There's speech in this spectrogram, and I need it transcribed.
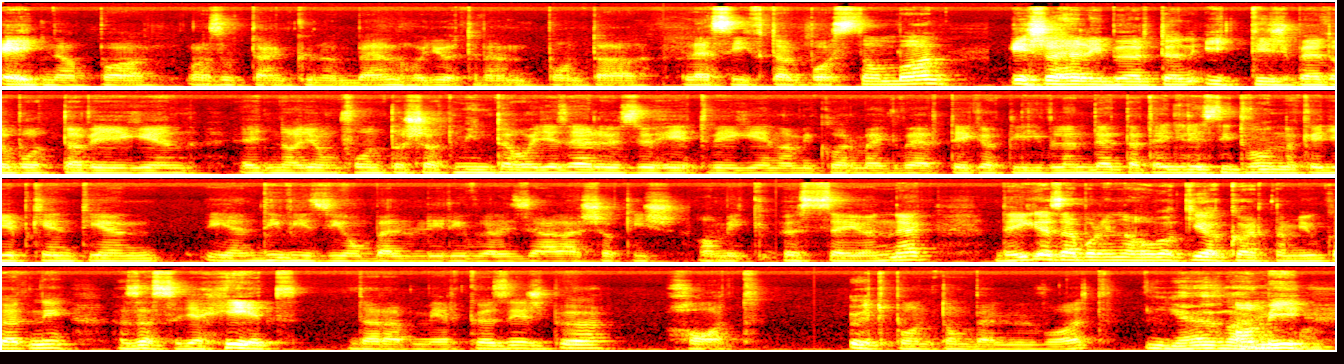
egy nappal azután különben, hogy 50 ponttal leszívtak Bostonban, és a Halliburton itt is bedobott a végén egy nagyon fontosat, mint ahogy az előző hétvégén, amikor megverték a Clevelandet. Tehát egyrészt itt vannak egyébként ilyen, ilyen divízión belüli rivalizálások is, amik összejönnek, de igazából én ahova ki akartam lyukadni, az az, hogy a 7 darab mérkőzésből 6 5 ponton belül volt, Igen, ez nagyon ami, fontos.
